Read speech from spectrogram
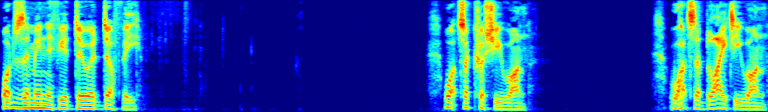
What does it mean if you do a duffy? What's a cushy one? What's a blighty one?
